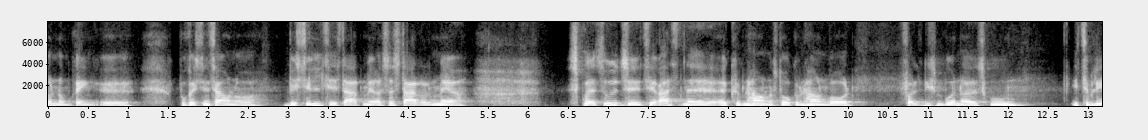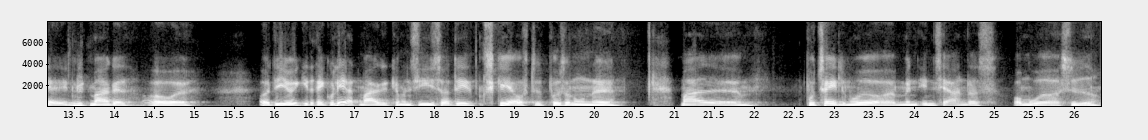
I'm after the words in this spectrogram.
rundt omkring øh, på Christianshavn og vil stille til at starte med, og så starter det med at sprede ud til, til resten af, København og Storkøbenhavn, hvor folk ligesom begynder at skulle etablere et nyt marked, og, øh, og det er jo ikke et reguleret marked, kan man sige, så det sker ofte på sådan nogle øh, meget øh, brutale måder, men indtager andres områder og så videre.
